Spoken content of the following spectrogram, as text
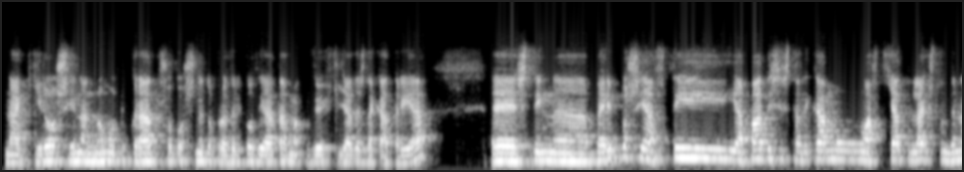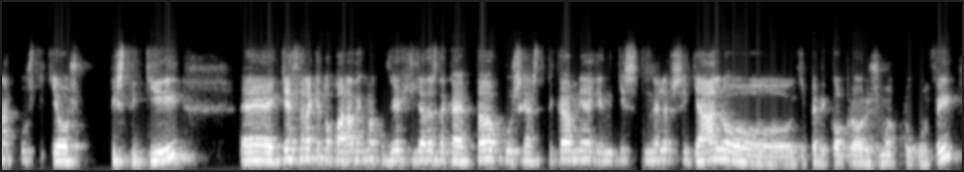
να ακυρώσει ένα νόμο του κράτους όπως είναι το Προεδρικό Διάταγμα του 2013. Ε, στην ε, περίπτωση αυτή η απάντηση στα δικά μου αυτιά τουλάχιστον δεν ακούστηκε ως πιστική ε, και έφερα και το παράδειγμα του 2017 όπου ουσιαστικά μια Γενική Συνέλευση για άλλο γηπαιδικό προορισμό του Γουδί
